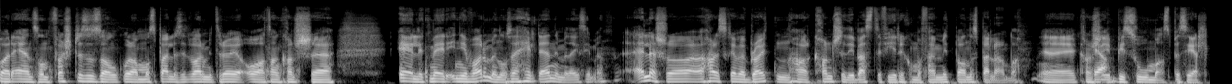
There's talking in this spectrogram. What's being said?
bare er en sånn første sesong hvor han må spille sitt varme i trøye, og at han kanskje er litt mer inne i varmen nå, så er jeg helt enig med deg, Simen. Ellers så har jeg skrevet Brighton har kanskje de beste 4,5 midtbanespillerne, da. Eh, kanskje Ja. Bizuma spesielt,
